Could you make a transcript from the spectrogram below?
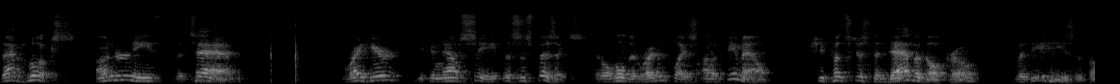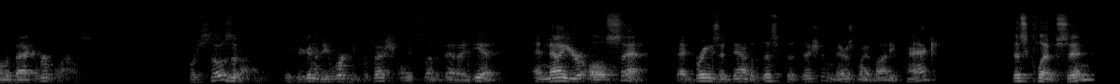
That hooks underneath the tab right here. You can now see, this is physics. It'll hold it right in place. On a female, she puts just a dab of Velcro with the adhesive on the back of her blouse or sews it on. If you're going to be working professionally, it's not a bad idea. And now you're all set. That brings it down to this position. There's my body pack. This clips in,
